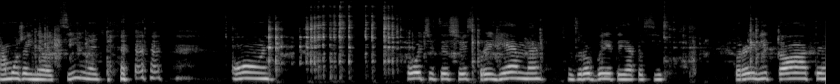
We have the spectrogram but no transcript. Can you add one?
а може й не оцінять. Ой, хочеться щось приємне зробити, якось їх привітати.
